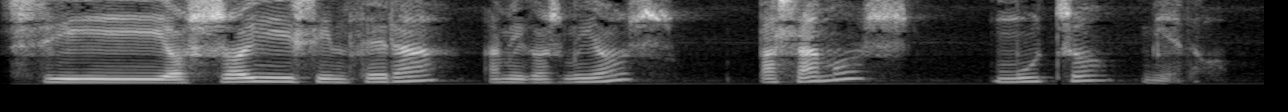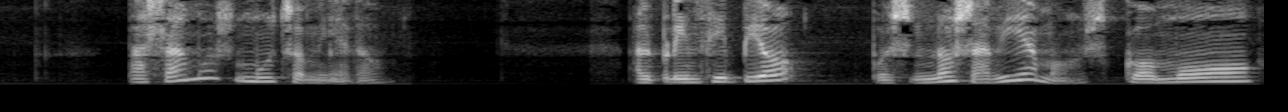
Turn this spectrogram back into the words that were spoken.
Si os soy sincera, amigos míos, pasamos mucho miedo. Pasamos mucho miedo. Al principio, pues no sabíamos cómo,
